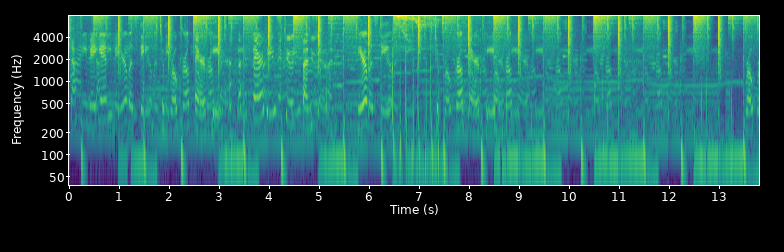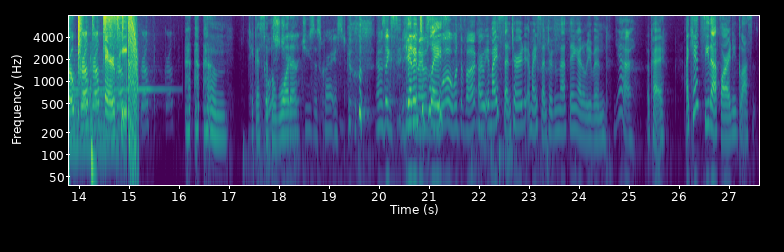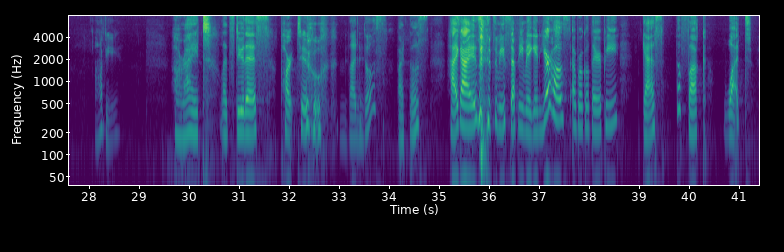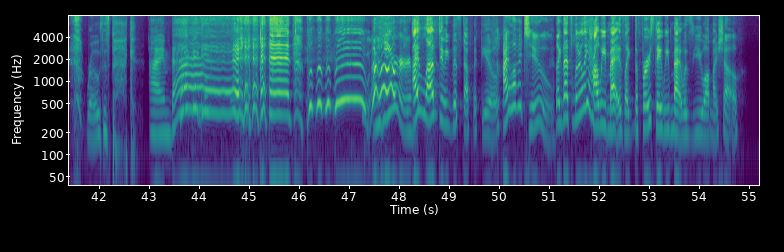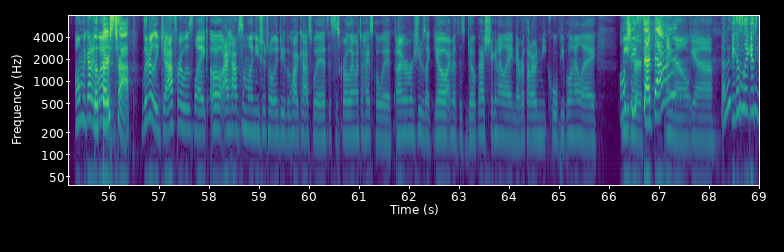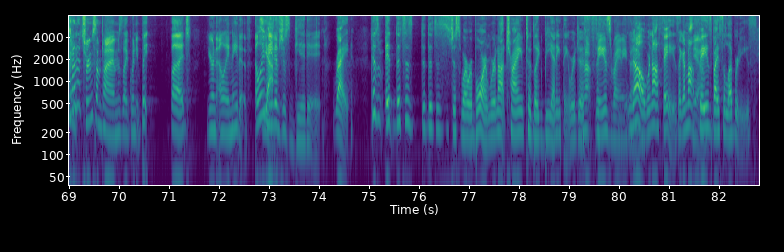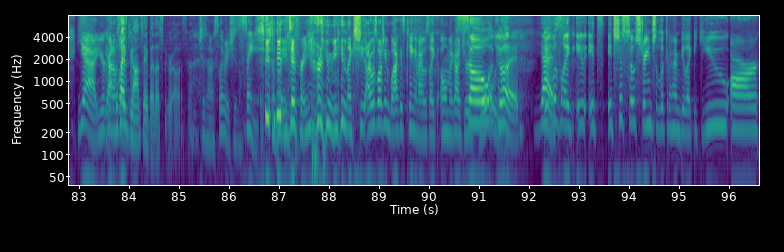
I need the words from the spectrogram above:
Hi, Stefanie Maegan. You're listening to Broke Girl Therapy. Because therapy is too expensive. You're listening to Broke Girl Therapy. Broke Broke Girl Girl Therapy. Take a sip of water. Jesus Christ. I was like, Get into I was like, place. Whoa, what the fuck? Am I centered? Am I centered in that thing? I don't even. yeah, Okay. I can't see that far. I need glasses. Avi. All right. Let's do this. Part two. Bandos. Bartos. Hi guys, it's me, Stefanie Maegan, your host of Broke Girl Therapy. Guess the fuck what? Rose is back. I'm back again. woo, woo, woo, woo. I'm here. I love doing this stuff with you. I love it too. Like that's literally how we met. Is like the first day we met was you on my show, Oh my God, it The. Thirst Trap. Literally, Jaffer was like, "Oh, I have someone you should totally do the podcast with. It's this girl I went to high school with." And I remember she was like, "Yo, I met this dope ass chick in LA. Never thought I would meet cool people in LA." Oh, she her." said that. I know, yeah. That is because so like it's kind of true sometimes. Like when you, but but you're an LA native. LA Yeah. natives just get it. Right. Because it this is this is just where we're born. We're not trying to like be anything. We're just not fazed by anything. no. We're not fazed. Like I'm not Yeah. fazed by celebrities. Yeah, you're Yeah. kind of Besides like Beyonce, but let's be real. She's not a celebrity. She's a saint. It's completely different. You know what I mean? Like she, I was watching Black is King, and I was like, oh my god, you're so holy. good. Yes. It was like it, it's it's just so strange to look at her and be like, you are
